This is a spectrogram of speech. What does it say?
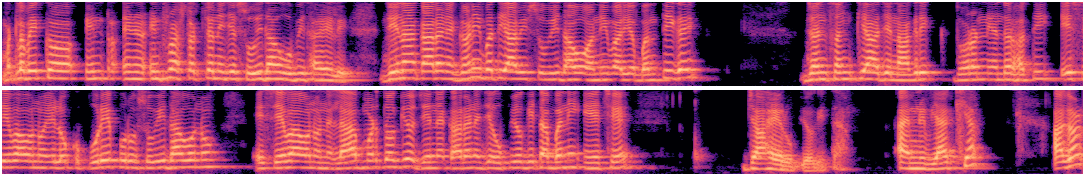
મતલબ એક ઇન્ફ્રાસ્ટ્રક્ચરની જે સુવિધાઓ ઊભી થયેલી, જેના કારણે ઘણી બધી આવી સુવિધાઓ અનિવાર્ય બનતી ગઈ. જનસંખ્યા જે નાગરિક ધોરણની અંદર હતી, એ સેવાઓનો, એ લોકો પૂરેપૂરો સુવિધાઓનો, એ સેવાઓનો લાભ મળતો ગયો, જેને કારણે જે ઉપયોગિતા બની એ છે જાહેર ઉપયોગિતા. આ એમની વ્યાખ્યા. આગળ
